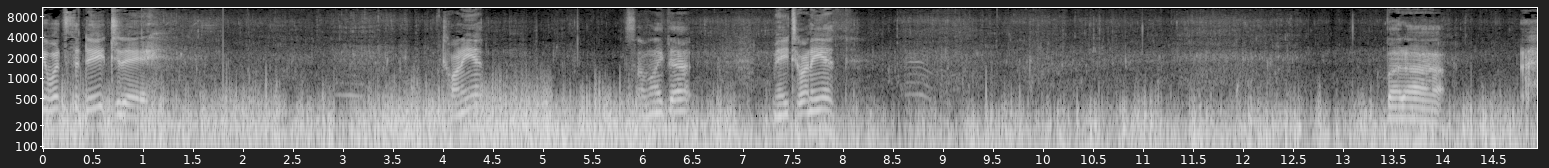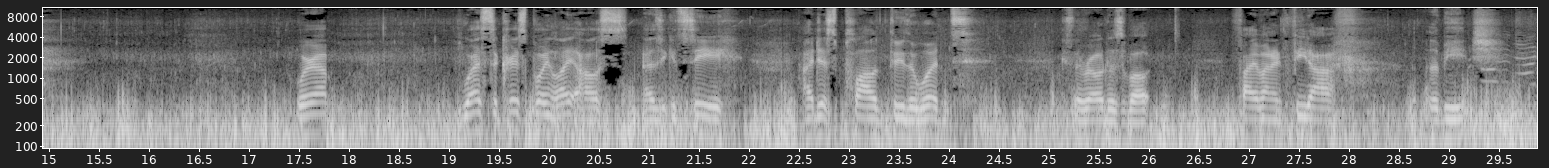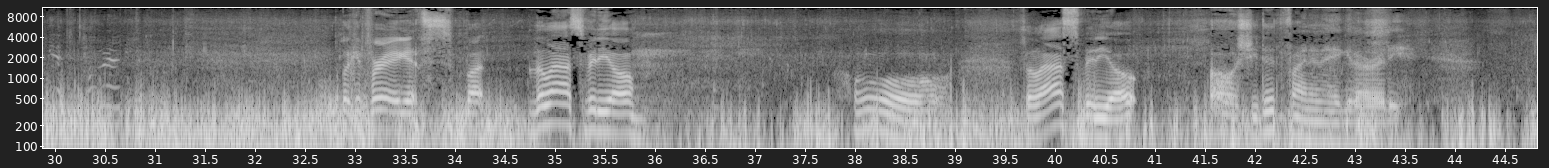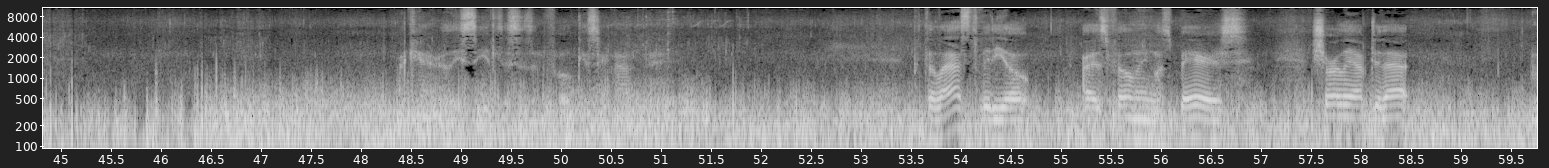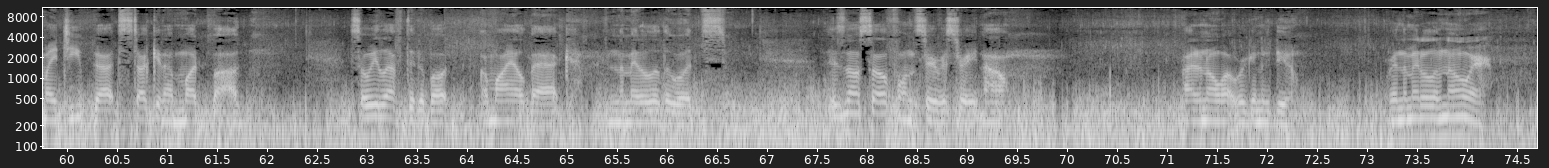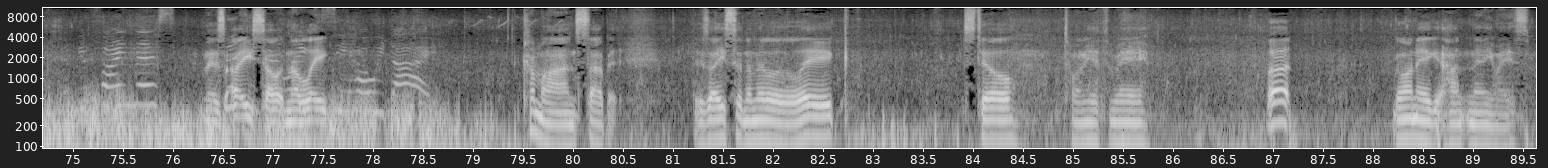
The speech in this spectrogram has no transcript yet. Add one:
Hey, what's the date today? 20th? Something like that? May 20th? But, uh, we're up west of Crisp Point Lighthouse. As you can see, I just plowed through the woods because the road was about 500 feet off the beach. Looking for agates, but the last video, oh, the last video, oh, she did find an agate already. I can't really see if this is in focus or not. But the last video I was filming was bears. Shortly after that, my Jeep got stuck in a mud bog. So we left it about a mile back in the middle of the woods. There's no cell phone service right now. I don't know what we're gonna do. We're in the middle of nowhere. If you find this, There's ice out in the lake. See how we died. Come on, stop it. There's ice in the middle of the lake. Still, 20th May. But, Go on egg hunting anyways.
